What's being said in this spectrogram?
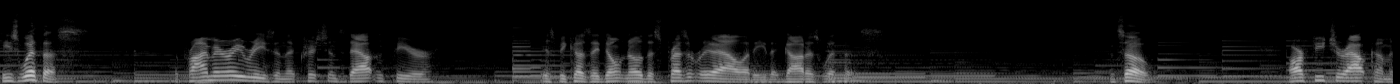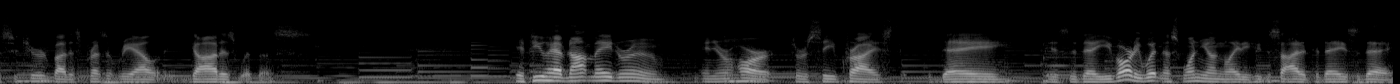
He's with us. The primary reason that Christians doubt and fear is because they don't know this present reality that God is with us. And so, our future outcome is secured by this present reality. God is with us. If you have not made room in your heart to receive Christ, today is the day. You've already witnessed one young lady who decided today is the day.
